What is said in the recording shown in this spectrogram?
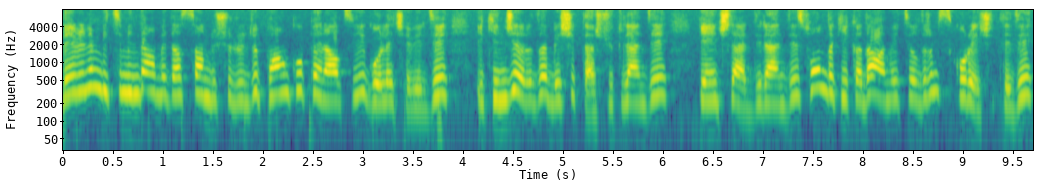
Devrenin bitiminde Ahmet Aslan düşürüldü. Panku penaltıyı gole çevirdi. İkinci yarıda Beşiktaş yüklendi. Gençler direndi. Son dakikada Ahmet Yıldırım skoru eşitledi.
